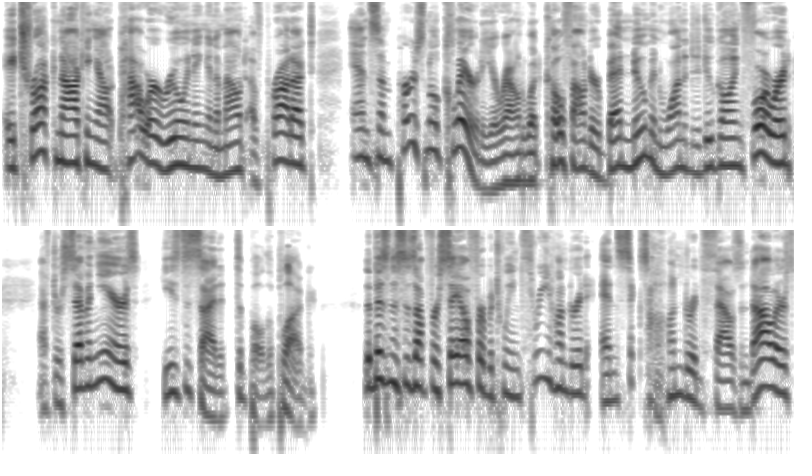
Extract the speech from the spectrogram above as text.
a truck knocking out power ruining an amount of product, and some personal clarity around what co founder Ben Newman wanted to do going forward, after seven years, he's decided to pull the plug. The business is up for sale for between $300 and $600,000,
